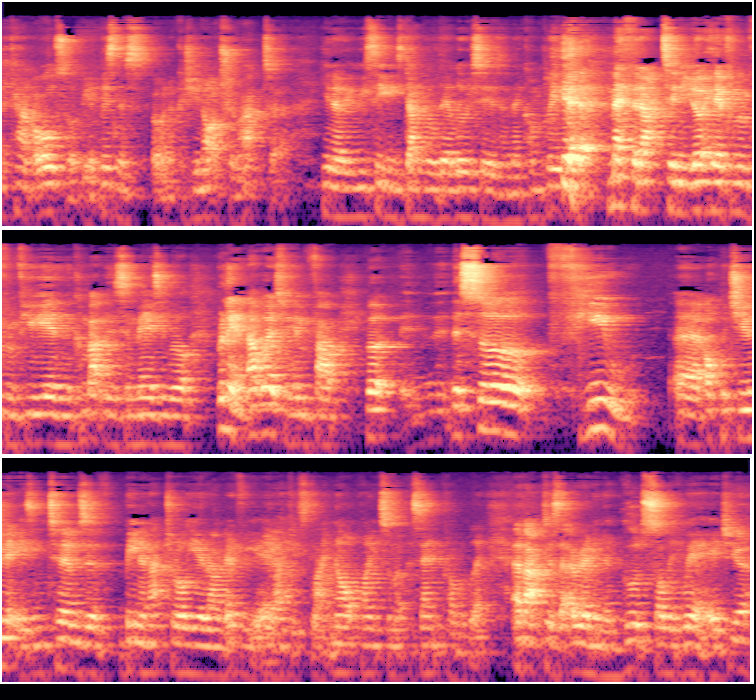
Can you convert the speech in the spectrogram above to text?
you can't also be a business owner because you're not a true actor. You know, we see these Daniel Day Lewis's and they're completely Yeah. method acting. You don't hear from them for a few years, and they come back with this amazing role. Brilliant, that works for him, fab. But th- there's so few uh, opportunities in terms of being an actor all year round every year. Yeah. Like it's like 0. point some percent probably of actors that are earning a good solid wage Yeah.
